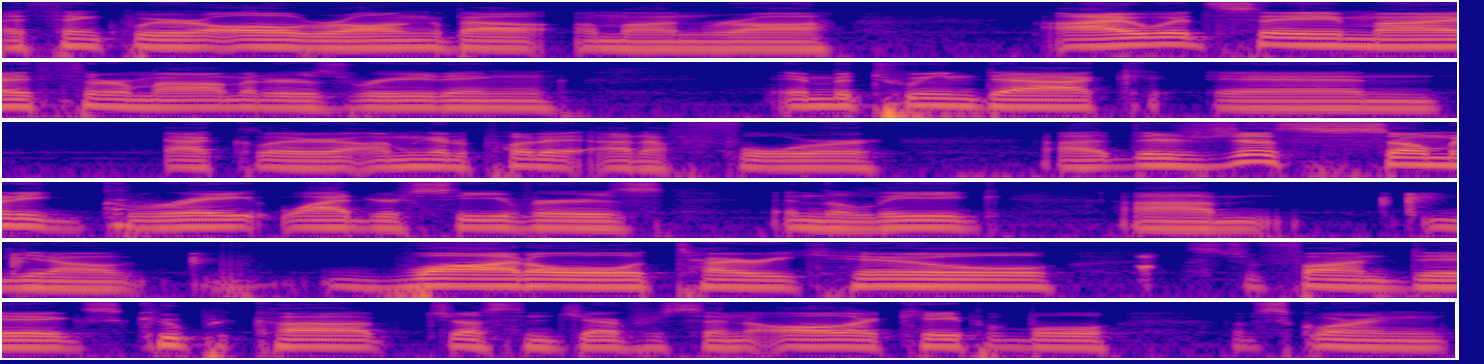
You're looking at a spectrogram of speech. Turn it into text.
I think we were all wrong about Amon Ra. I would say my thermometer's reading in between Dak and Ekeler. I'm going to put it at a four. Uh, there's just so many great wide receivers in the league. Um, you know, Waddle, Tyreek Hill, Stefon Diggs, Cooper Kupp, Justin Jefferson, all are capable of scoring,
